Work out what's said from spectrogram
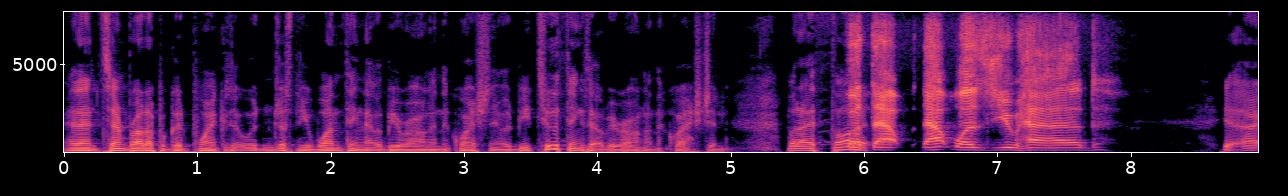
and then Tim brought up a good point because it wouldn't just be one thing that would be wrong in the question; it would be two things that would be wrong in the question. But I thought, But that that was you had yeah,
